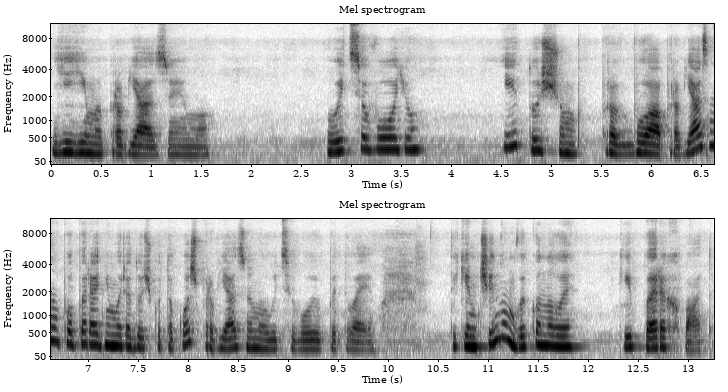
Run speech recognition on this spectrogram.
Її ми пров'язуємо лицьовою і ту, що була пров'язана в попередньому рядочку, також пров'язуємо лицевою петлею. Таким чином виконали такий перехват.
